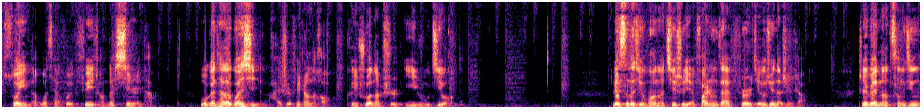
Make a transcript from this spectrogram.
所以呢我才会非常的信任他。我跟他的关系还是非常的好，可以说呢是一如既往的。类似的情况呢其实也发生在菲尔杰克逊的身上，这位呢曾经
